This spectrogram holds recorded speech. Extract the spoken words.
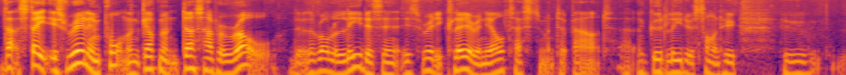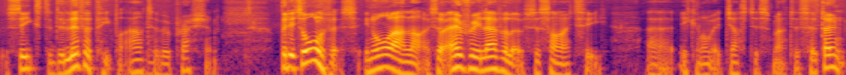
that state is really important, and government does have a role. The, the role of leaders in, is really clear in the Old Testament about uh, a good leader is someone who, who seeks to deliver people out of mm. oppression. But it's all of us in all our lives. So every level of society, uh, economic justice matters. So don't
